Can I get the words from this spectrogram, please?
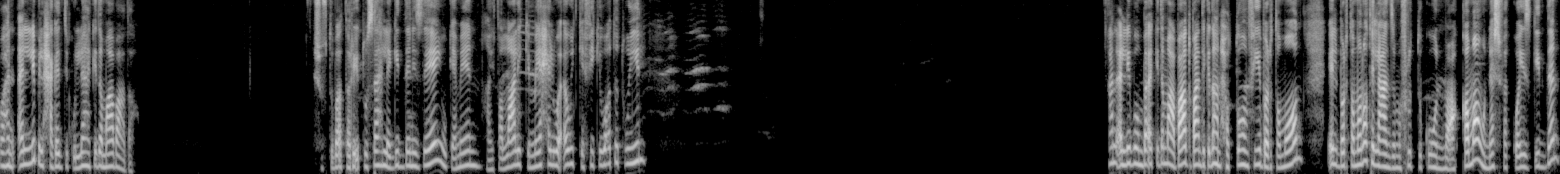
وهنقلب الحاجات دي كلها كده مع بعضها. شفتوا بقى طريقته سهلة جدا إزاي وكمان هيطلع لي كمية حلوة قوي تكفيكي وقت طويل هنقلبهم بقى كده مع بعض وبعد كده هنحطهم في برطمان. البرطمانات اللي عندي المفروض تكون معقمة وناشفة كويس جدا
